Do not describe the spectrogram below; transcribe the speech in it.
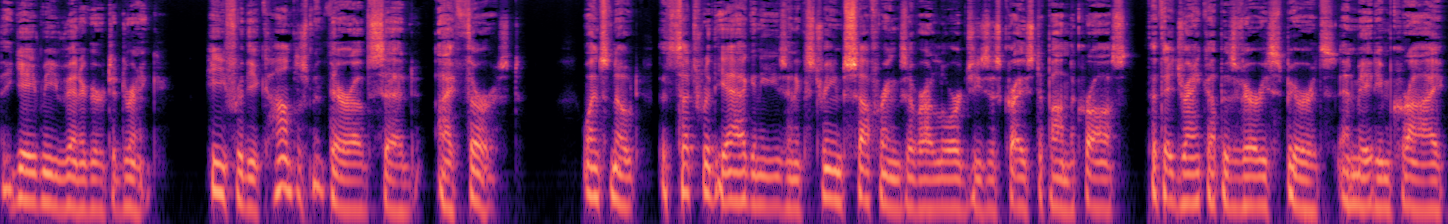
They gave me vinegar to drink. He, for the accomplishment thereof, said, I thirst. Whence note that such were the agonies and extreme sufferings of our Lord Jesus Christ upon the cross, that they drank up his very spirits and made him cry,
